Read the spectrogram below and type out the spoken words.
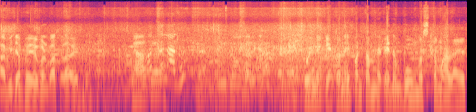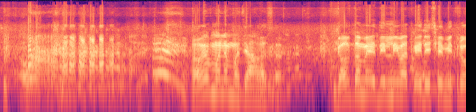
આ બીજા ભાઈઓ પણ પાછળ આવે છે. કોઈને કહેતો નહીં પણ તમને કહી દઉં બહુ મસ્ત માલ આવે છે હવે મને મજા આવે છે. ગૌતમે દિલની વાત કહી દે છે મિત્રો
